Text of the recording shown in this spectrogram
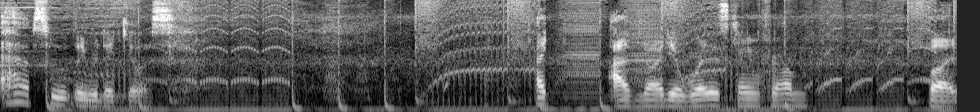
absolutely ridiculous. I, I have no idea where this came from, but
